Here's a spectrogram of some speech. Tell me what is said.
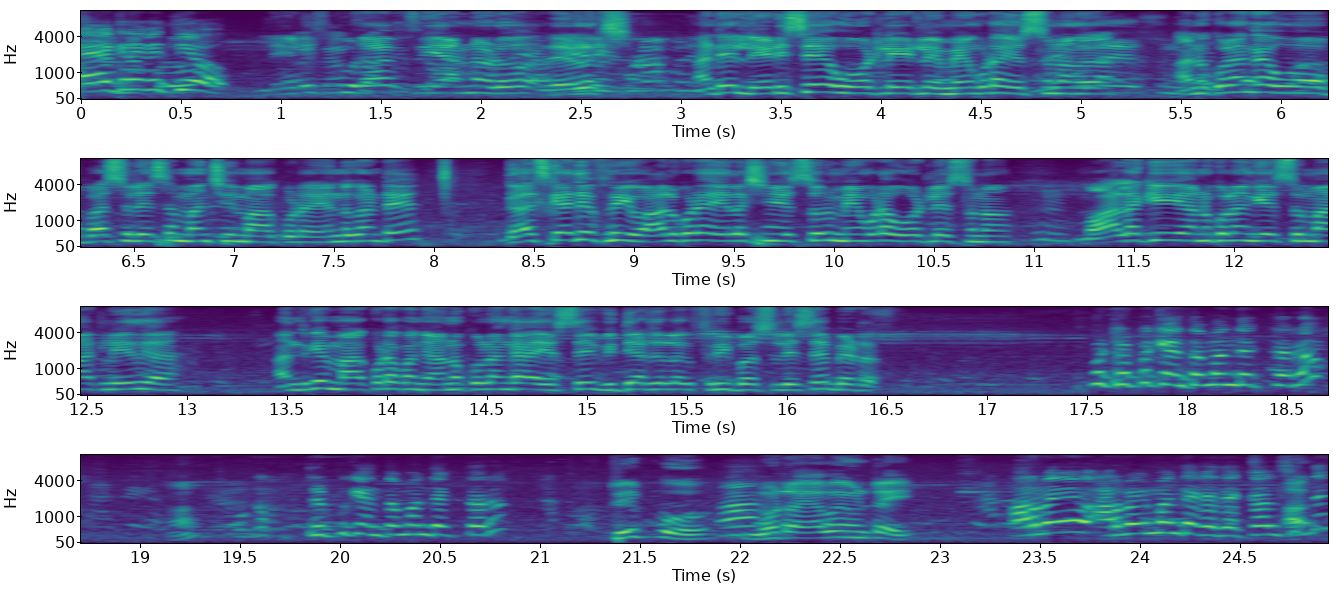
I agree with you ladies కూడా ఫ్రీ అన్నాడు. ఎలక్షన్ అంటే లేడీసే ఓట్లు వేయట్లేదు. మేము కూడా వేస్తున్నాం కదా. అనుకూలంగా బస్సులు వేస్తే మంచిది మాకు కూడా. ఎందుకంటే గర్ల్స్కి అయితే ఫ్రీ వాళ్ళు కూడా ఎలక్షన్ చేస్తున్నారు మేము కూడా ఓట్లు వేస్తున్నాం. వాళ్ళకి అనుకూలంగా వేస్తున్నారు మాకు లేదు కదా అందుకే మాకు కూడా కొంచెం అనుకూలంగా వేస్తే విద్యార్థులకు ఫ్రీ బస్సులు వేస్తే బెటర్ ఇప్పుడు ట్రిప్కి ఎంత మంది ఎక్కుతారు? ఒక ట్రిప్కి ఎంత మంది ఎక్కుతారు? ట్రిప్ నూట యాభై ఉంటాయి. అరవై అరవై మందే కదా ఎక్కాల్సింది?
